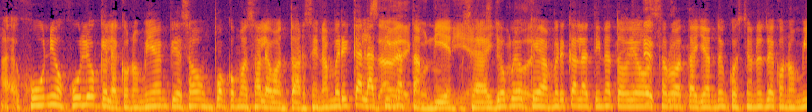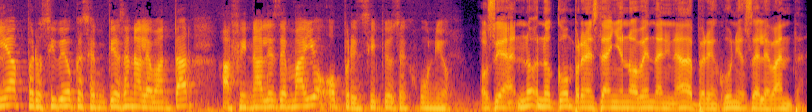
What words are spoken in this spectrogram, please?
eh, junio, julio, que la economía empieza un poco más a levantarse. En América Latina también. economía O sea, este yo veo que América Latina todavía va a estar batallando en cuestiones de economía, pero sí veo que se empiezan a levantar a finales de mayo o principios de junio. O sea, no, no compran este año, no vendan ni nada, pero en junio se levanta.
